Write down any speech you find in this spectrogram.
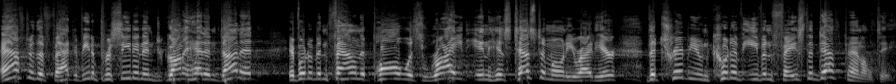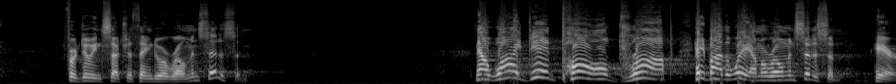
after the fact, if he'd have proceeded and gone ahead and done it, if it would have been found that Paul was right in his testimony right here, the tribune could have even faced the death penalty for doing such a thing to a Roman citizen. Now, why did Paul drop, hey, by the way, I'm a Roman citizen here?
